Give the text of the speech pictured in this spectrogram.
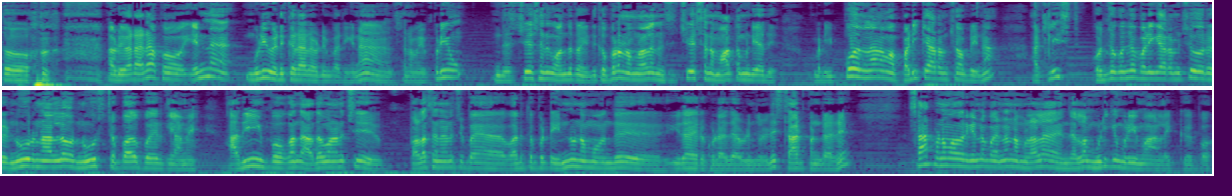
ஸோ அப்படி வராரு. அப்போ என்ன முடிவு எடுக்கிறாரு அப்படின்னு பார்த்தீங்கன்னா ஸோ நம்ம எப்படியும் இந்த சுச்சுவேஷனுக்கு வந்துட்டோம். இதுக்கப்புறம் நம்மளால இந்த சுச்சுவேஷனை மாற்ற முடியாது. பட் இப்போதெல்லாம் நம்ம படிக்க ஆரம்பிச்சோம் அப்படின்னா அட்லீஸ்ட் கொஞ்சம் கொஞ்சம் படிக்க ஆரம்பிச்சு ஒரு நூறு நாளில் ஒரு நூறு ஸ்டெப்பாவது போயிருக்கலாமே. அதையும் இப்போ உட்காந்து அதை நினச்சி பழசை நினச்சி வருத்தப்பட்டு இன்னும் நம்ம வந்து இதாகிடக்கூடாது அப்படின்னு சொல்லிட்டு ஸ்டார்ட் பண்ணுறாரு ஸ்டார்ட் பண்ணும்போது அவருக்கு என்ன பண்ணால் நம்மளால் இதெல்லாம் முடிக்க முடியுமா? லைக் இப்போ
